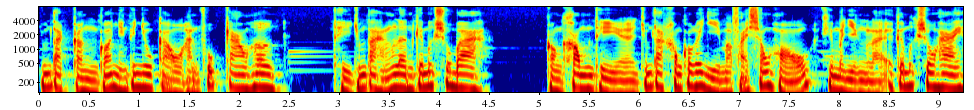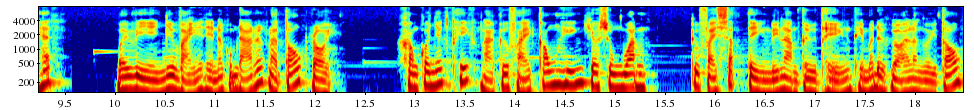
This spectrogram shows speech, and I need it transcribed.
chúng ta cần có những cái nhu cầu hạnh phúc cao hơn, thì chúng ta hẳn lên cái mức số 3 còn không thì ờ, chúng ta không có cái gì mà phải xấu hổ khi mà dừng lại ở cái mức số 2 hết. Bởi vì như vậy thì nó cũng đã rất là tốt rồi. Không có nhất thiết là cứ phải cống hiến cho xung quanh, cứ phải sách tiền đi làm từ thiện thì mới được gọi là người tốt.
